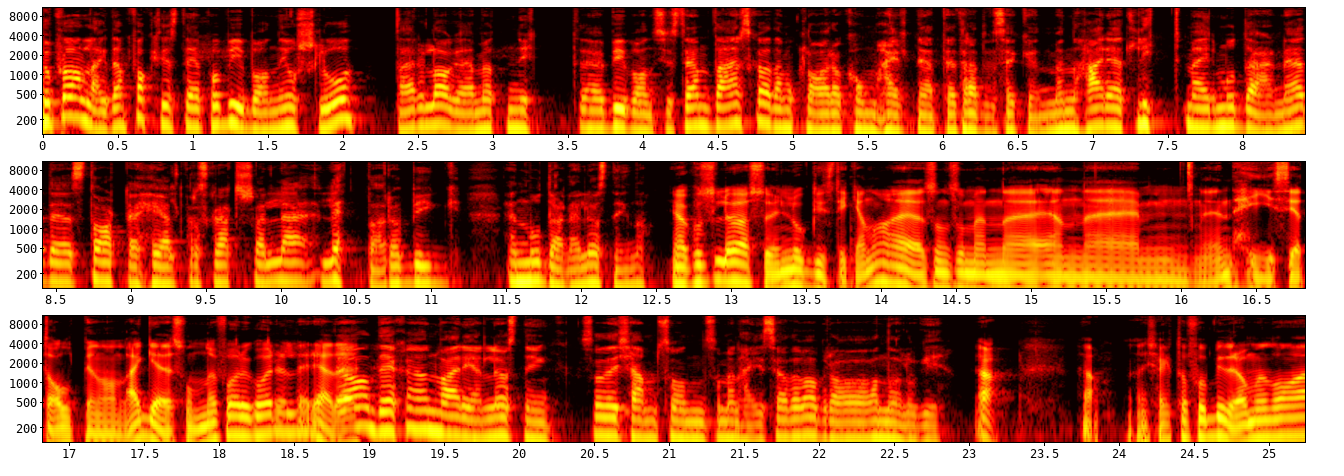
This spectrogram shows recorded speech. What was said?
nå planlegger de faktisk det på Bybanen i Oslo. Der lager de et nytt eh, bybanesystem. Der skal de klare å komme helt ned til 30 sekunder. Men her er et litt mer moderne. Det starter helt fra scratch. Så det er lettere å bygge en moderne løsning. Da. Ja, Hvordan løser den logistikken? da? Er det sånn som en, en, en heis i et alpinanlegg? Er det sånn det foregår, eller er det Ja, det kan være en løsning. Så det kommer sånn som en heis. Ja, det var bra analogi. Ja. Ja, det er Kjekt å få bidra med noe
